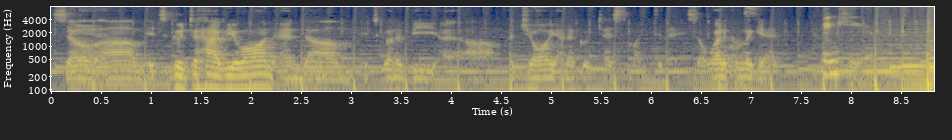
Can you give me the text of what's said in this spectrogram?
So um, it's good to have you on, and um, it's going to be a, um, a joy and a good testimony today. So welcome again. Thank you.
